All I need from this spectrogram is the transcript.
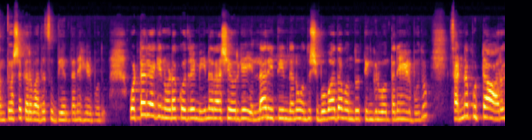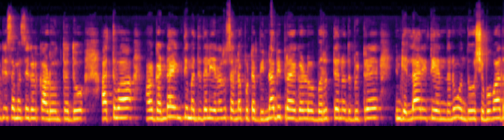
ಸಂತೋಷಕರವಾದ ಸುದ್ದಿ ಅಂತಲೇ ಹೇಳ್ಬೋದು. ಒಟ್ಟಾರೆಯಾಗಿ ನೋಡೋಕ್ಕೋದ್ರೆ ಮೀನರಾಶಿಯವರಿಗೆ ಎಲ್ಲ ರೀತಿಯಿಂದನೂ ಒಂದು ಶುಭವಾದ ಒಂದು ತಿಂಗಳು ಅಂತಲೇ ಹೇಳ್ಬೋದು. ಸಣ್ಣ ಪುಟ್ಟ ಆರೋಗ್ಯ ಸಮಸ್ಯೆಗಳು ಕಾಡುವಂಥದ್ದು ಅಥವಾ ಆ ಗಂಡ ಹೆಂಡತಿ ಮಧ್ಯದಲ್ಲಿ ಏನಾದರೂ ಸಣ್ಣ ಪುಟ್ಟ ಭಿನ್ನಾಭಿಪ್ರಾಯಗಳು ಬರುತ್ತೆ ಅನ್ನೋದು ಬಿಟ್ಟರೆ ನಿಮ್ಗೆ ಎಲ್ಲ ರೀತಿಯಿಂದನೂ ಒಂದು ಶುಭವಾದ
